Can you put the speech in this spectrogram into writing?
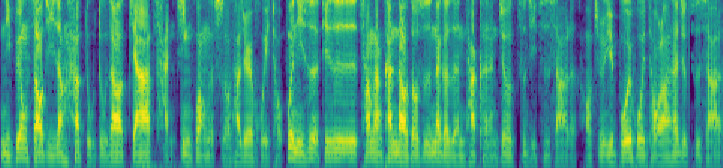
你不用着急，让他赌赌到家产尽光的时候，他就会回头。问题是，其实常常看到都是那个人他可能就自己自杀了，哦，就也不会回头了，他就自杀了。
